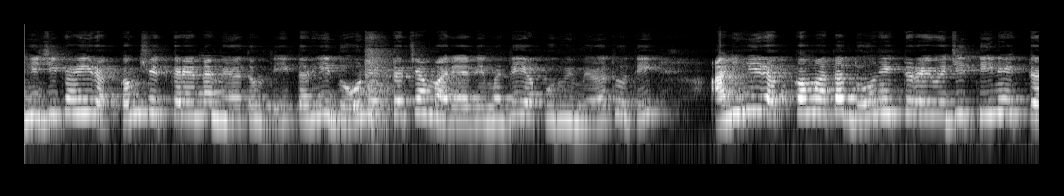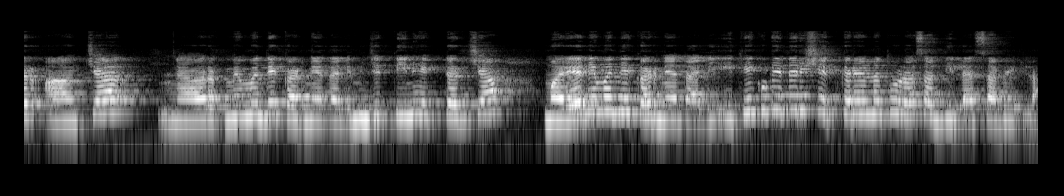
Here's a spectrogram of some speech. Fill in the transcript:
ही जी काही रक्कम शेतकऱ्यांना मिळत होती तर ही दोन हेक्टरच्या मर्यादेमध्ये यापूर्वी मिळत होती. आणि ही रक्कम आता दोन हेक्टरऐवजी तीन हेक्टरच्या रकमेमध्ये करण्यात आली. म्हणजे तीन हेक्टरच्या मर्यादेमध्ये करण्यात आली. इथे कुठेतरी शेतकऱ्यांना थोडासा दिलासा भेटला.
